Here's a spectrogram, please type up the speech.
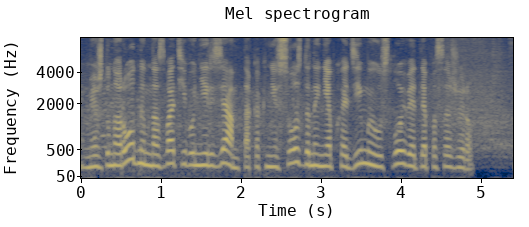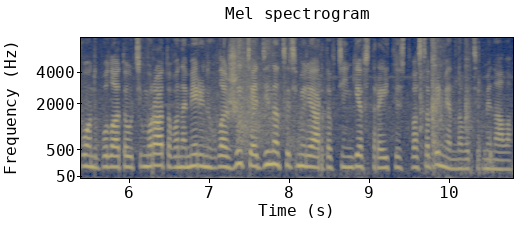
Международным назвать его нельзя, так как не созданы необходимые условия для пассажиров. Фонд Булата Утимуратова намерен вложить 11 миллиардов тенге в строительство современного терминала.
